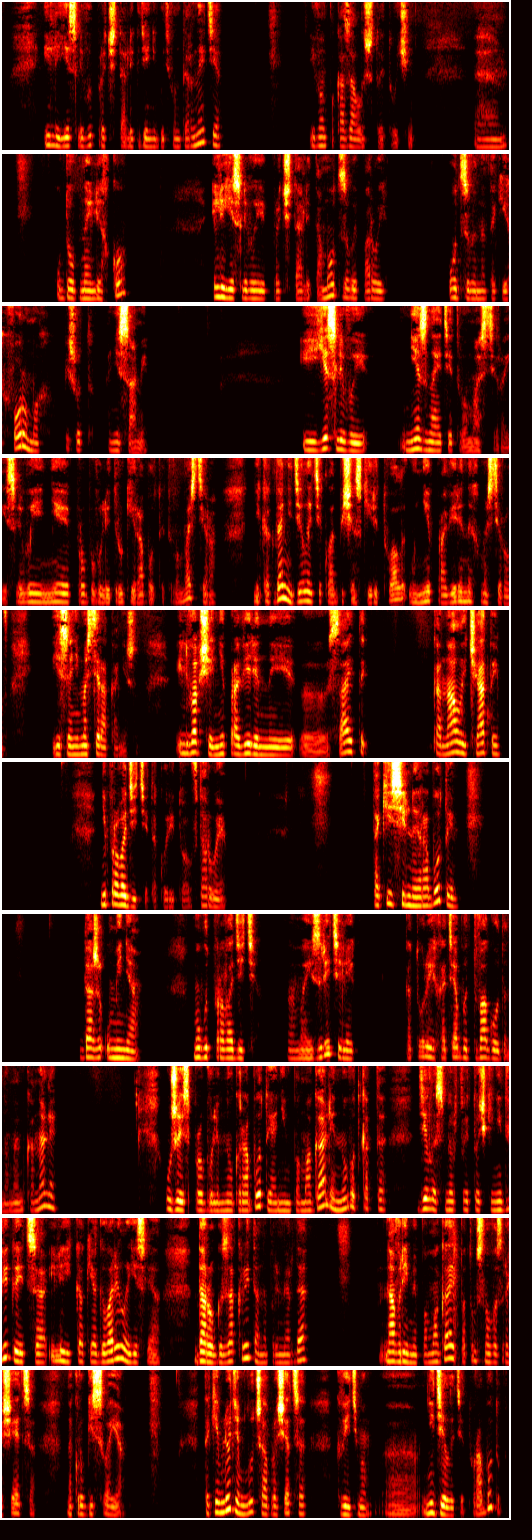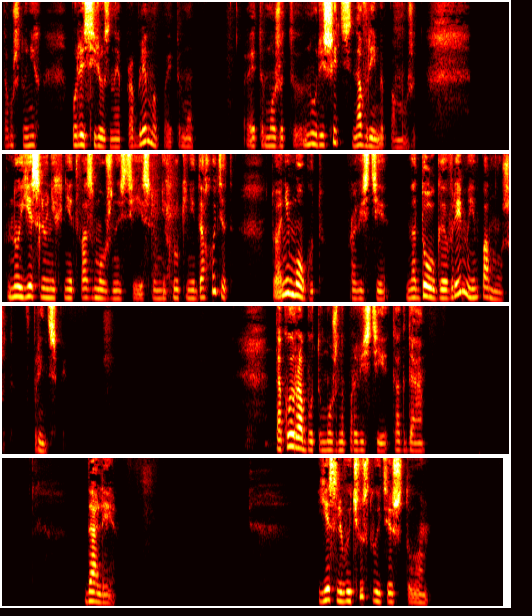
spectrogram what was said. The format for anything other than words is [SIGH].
Или если вы прочитали где-нибудь в интернете, и вам показалось, что это очень э, удобно и легко, или если вы прочитали там отзывы, порой отзывы на таких форумах пишут они сами. И если вы не знаете этого мастера, если вы не пробовали другие работы этого мастера, никогда не делайте кладбищенские ритуалы у непроверенных мастеров. Если они мастера, конечно. Или вообще непроверенные э, сайты, каналы, чаты. Не проводите такой ритуал. Второе. Такие сильные работы даже у меня могут проводить э, мои зрители, которые хотя бы два года на моем канале уже испробовали много работы, они им помогали, но вот как-то дело с мертвой точки не двигается, или, как я говорила, если дорога закрыта, например, да, на время помогает, потом снова возвращается на круги своя. Таким людям лучше обращаться к ведьмам. Э, не делать эту работу, потому что у них более серьезная проблема, поэтому это может, ну, решить на время поможет. Но если у них нет возможности, если у них руки не доходят, то они могут провести на долгое время, им поможет, в принципе. Такую работу можно провести, когда далее. Если вы чувствуете, что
